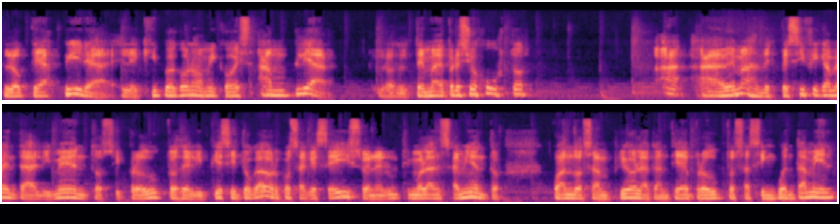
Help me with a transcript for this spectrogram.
lo que aspira el equipo económico es ampliar el tema de precios justos, además de específicamente alimentos y productos de limpieza y tocador, cosa que se hizo en el último lanzamiento cuando se amplió la cantidad de productos a 50.000,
